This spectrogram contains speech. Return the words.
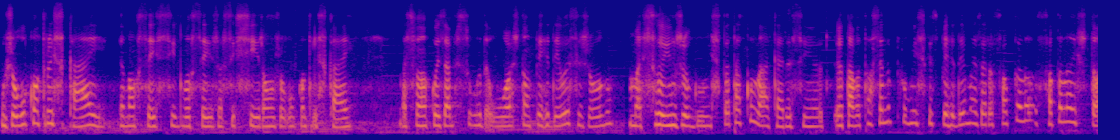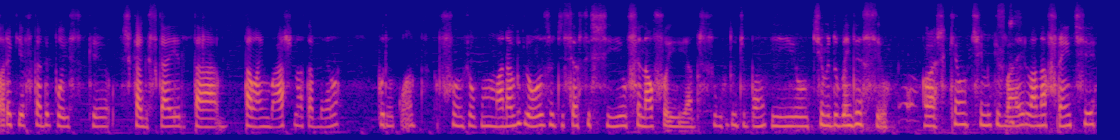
O jogo contra o Sky, eu não sei se vocês assistiram o jogo contra o Sky, mas foi uma coisa absurda. O Washington perdeu esse jogo, mas foi um jogo espetacular, cara. Assim, eu, eu tava torcendo pro Mystics perder, mas era só pela, só pela história que ia ficar depois, porque o Chicago Sky ele tá, tá lá embaixo na tabela por enquanto. Foi um jogo maravilhoso de se assistir. O final foi absurdo de bom. E o time do bem venceu. Eu acho que é um time que vai lá na frente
